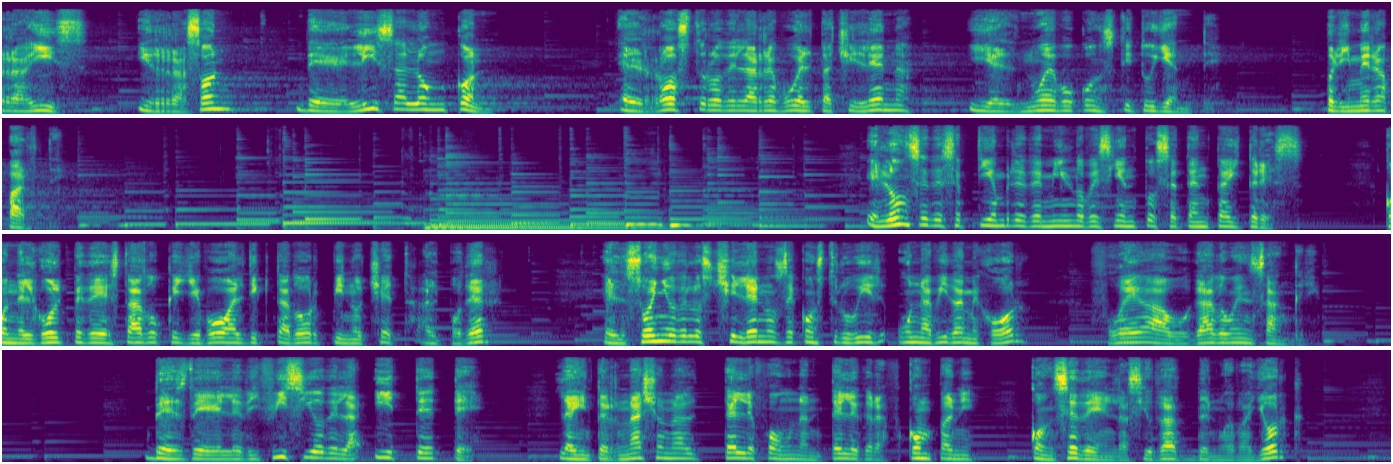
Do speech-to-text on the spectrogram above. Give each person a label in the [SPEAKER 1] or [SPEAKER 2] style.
[SPEAKER 1] raíz y razón de Elisa Loncón, el rostro de la revuelta chilena y el nuevo constituyente. Primera parte. El 11 de septiembre de 1973, con el golpe de Estado que llevó al dictador Pinochet al poder, el sueño de los chilenos de construir una vida mejor fue ahogado en sangre. Desde el edificio de la ITT, la International Telephone and Telegraph Company, con sede en la ciudad de Nueva York,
